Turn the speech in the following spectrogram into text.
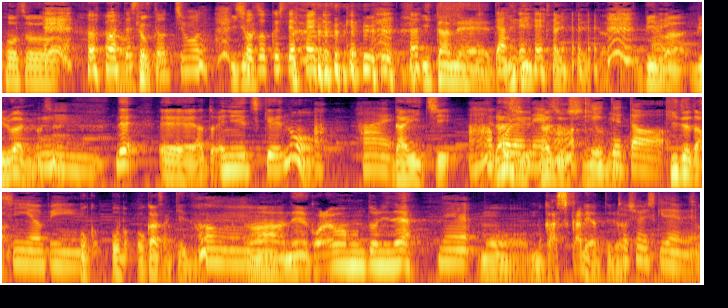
放送、私たちどっ局。ちも所属してないですけど。いたね。いたね。いたいたいた。ビルは、ビルは見ましたね。うん。で、えー、あと NHK のあはい。第一、あラジねラジオあ聞い深夜便。てた。聞いてた。深夜便。おおお母さん聞いてた。うん。ああね、これは本当にね、ね。もう昔からやってる。年寄り好きだよね。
